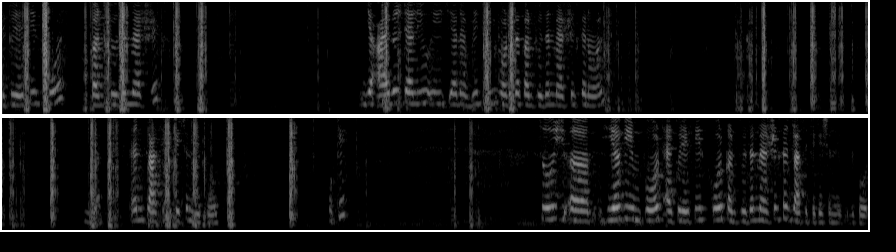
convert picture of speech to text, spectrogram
Accuracy score confusion matrix. Yeah i will tell you each and everything what is the confusion matrix and all yeah classification report. Okay? So uh, here we import accuracy score confusion matrix and classification report.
